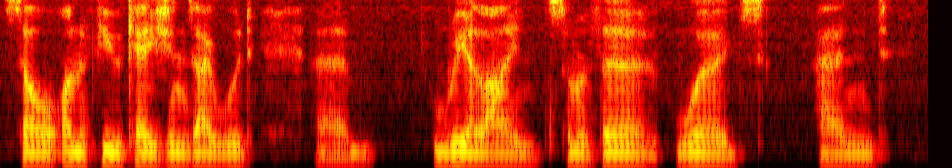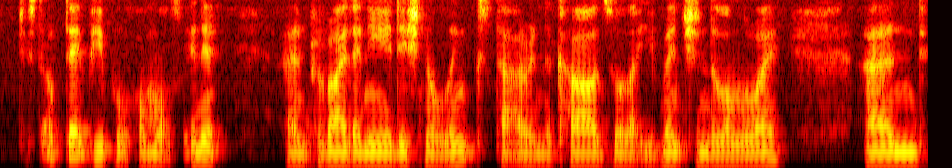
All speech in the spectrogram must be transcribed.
so on a few occasions i would um, realign some of the words and just update people on what's in it and provide any additional links that are in the cards or that you've mentioned along the way. And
